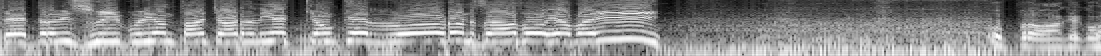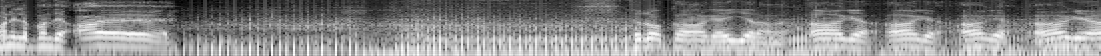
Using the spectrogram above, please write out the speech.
ਤੇ ਇੱਧਰ ਵੀ ਸੂਈ ਪੂਰੀ ਹੁਣ ਤਾਂ ਚਾੜ ਦਿੰਦੀ ਆ ਕਿਉਂਕਿ ਰੋਡ ਹੁਣ ਸਾਫ਼ ਹੋ ਗਿਆ ਬਾਈ ਉੱਪਰ ਆ ਕੇ ਕੋਹ ਨਹੀਂ ਲੱਭਣ ਦੇ ਆਏ ਰੋਕ ਆ ਗਿਆ ਯਾਰ ਆ ਗਿਆ ਆ ਗਿਆ ਆ ਗਿਆ ਆ ਗਿਆ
